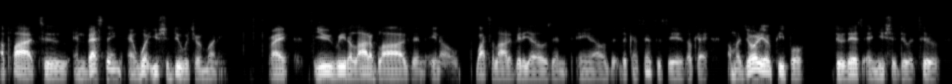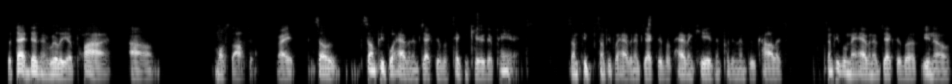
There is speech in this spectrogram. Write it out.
applied to investing and what you should do with your money, right? You read a lot of blogs and you know watch a lot of videos, and you know the, the consensus is okay. A majority of people do this, and you should do it too. But that doesn't really apply um, most often, right? And so some people have an objective of taking care of their parents. Some people some people have an objective of having kids and putting them through college. Some people may have an objective of, you know,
